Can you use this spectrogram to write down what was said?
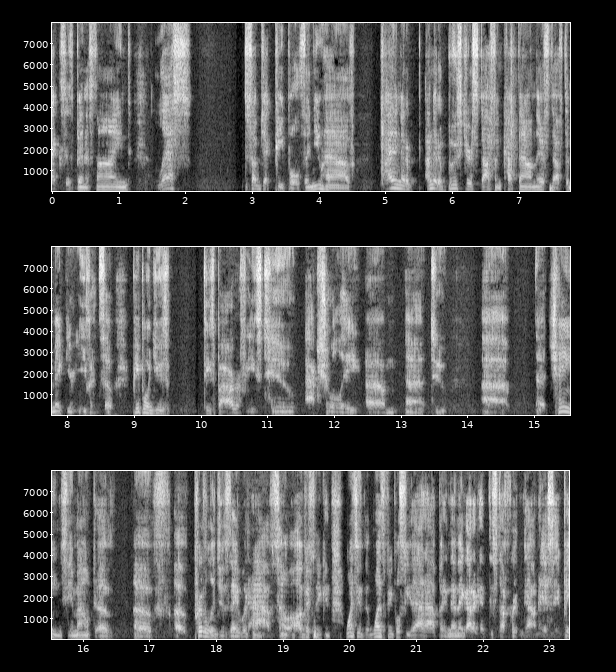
X has been assigned less subject people than you have. I'm gonna I'm gonna boost your stuff and cut down their stuff to make you even. So people would use these biographies to actually um, uh, to uh, uh, change the amount of of, of privileges they would have. So obviously, can, once you, once people see that happening, then they got to get this stuff written down ASAP.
